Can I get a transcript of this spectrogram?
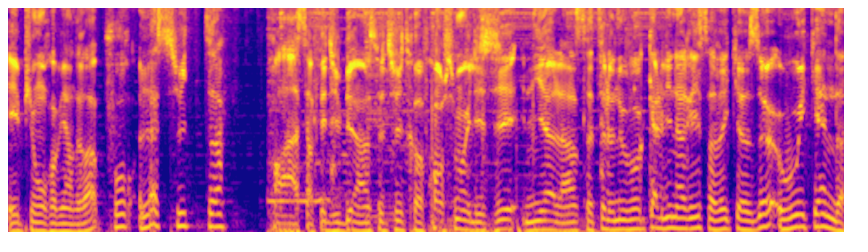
Et puis on reviendra pour la suite. Ah, ça fait du bien hein, ce titre. Franchement, il est génial. hein. C'était le nouveau Calvin Harris avec The Weeknd.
